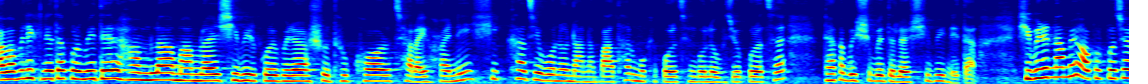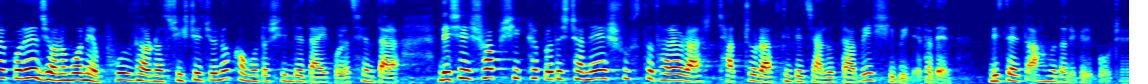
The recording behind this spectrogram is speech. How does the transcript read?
আওয়ামী লীগ নেতাকর্মীদের হামলা, মামলায় শিবির কর্মীরা শুধু ঘর ছাড়াই হয়নি, শিক্ষা জীবনেও নানা বাধার মুখে পড়েছেন বলে অভিযোগ করেছে ঢাকা বিশ্ববিদ্যালয়ের শিবির নেতা। শিবিরের নামে অপপ্রচার করে জনমনে ভুল ধারণা সৃষ্টির জন্য ক্ষমতাসীনদের দায়ী করেছেন তারা। দেশের সব শিক্ষা প্রতিষ্ঠানে সুস্থ ধারা রাস- ছাত্র রাজনীতি চালুর দাবি শিবির নেতাদের। বিস্তারিত আহমদ অনেকের রিপোর্টে।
